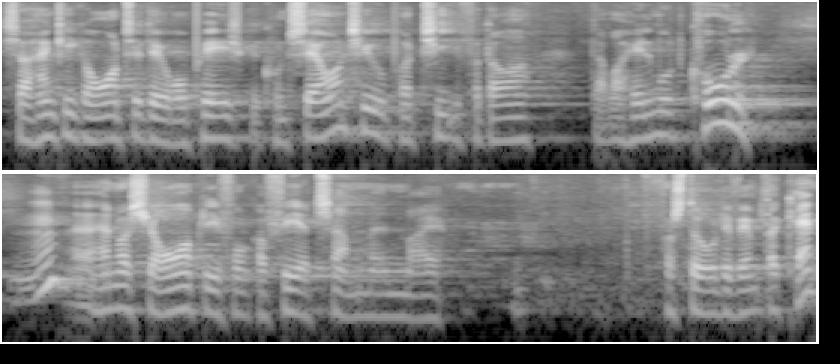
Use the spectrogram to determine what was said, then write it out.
så han gik over til det europæiske konservative parti, for der var, der var Helmut Kohl. Mm. Han var sjovere at blive fotograferet sammen med mig. Forstå det, hvem der kan.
